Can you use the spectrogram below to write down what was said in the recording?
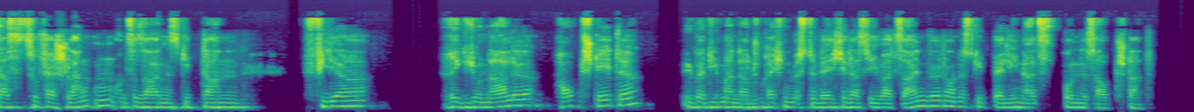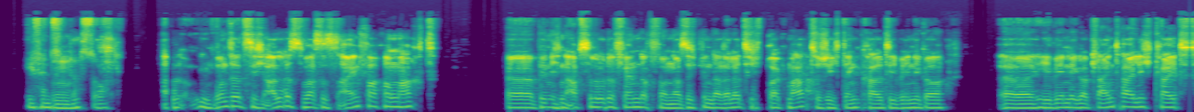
das zu verschlanken und zu sagen, es gibt dann vier regionale Hauptstädte, über die man dann mhm. sprechen müsste, welche das jeweils sein würde. Und es gibt Berlin als Bundeshauptstadt. Wie findest mhm. du das so? Also grundsätzlich alles, was es einfacher macht, äh, bin ich ein absoluter Fan davon. Also ich bin da relativ pragmatisch. Ich denke halt, je weniger, äh, je weniger Kleinteiligkeit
